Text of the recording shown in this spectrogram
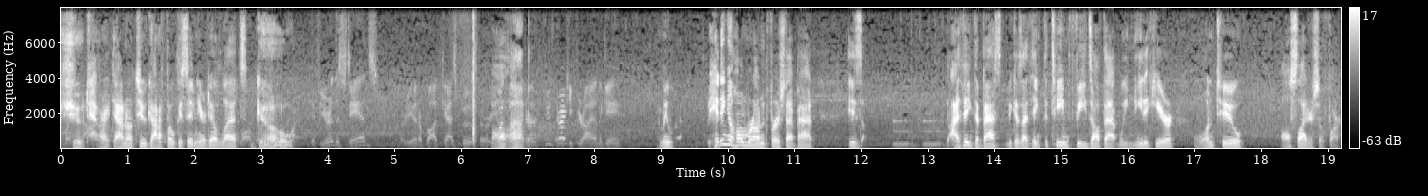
Shoot. All right, down on two. Got to focus in here, Dale. Let's go. If you're in the stands, are you in a broadcast booth, or Ball up. Keep your eye on the game. I mean, hitting a home run first at bat is, I think, the best because I think the team feeds off that. We need it here. One, two, all sliders so far.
